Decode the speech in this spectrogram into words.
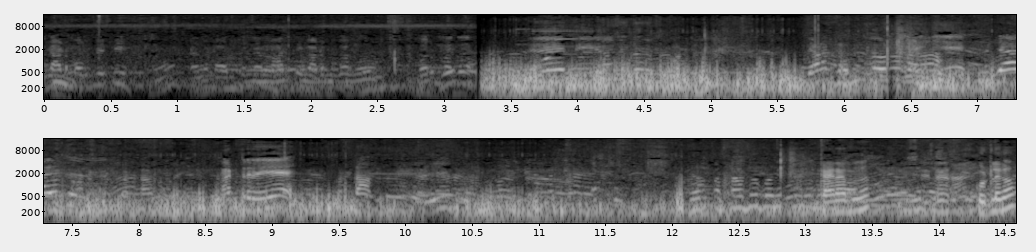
गाठ मारून देते त्याला కట్టరే काय ना तुझं कुठलं गाव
